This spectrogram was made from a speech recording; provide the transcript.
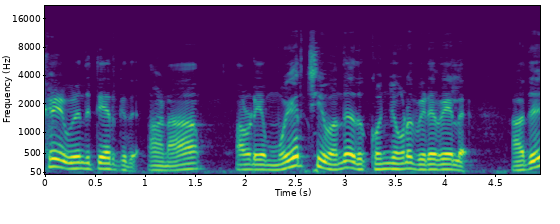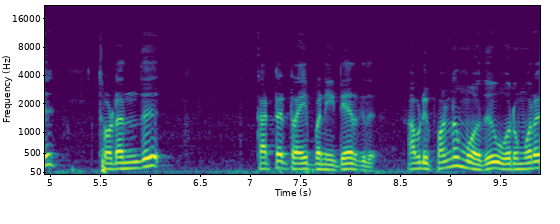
கீழே விழுந்துகிட்டே இருக்குது. ஆனால் அவனுடைய முயற்சி வந்து அது கொஞ்சம் கூட விடவே இல்லை. அது தொடர்ந்து கட்ட ட்ரை பண்ணிக்கிட்டே இருக்குது. அப்படி பண்ணும்போது ஒரு முறை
